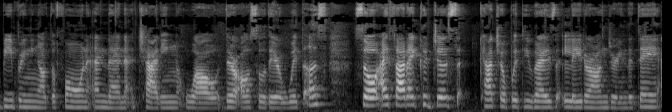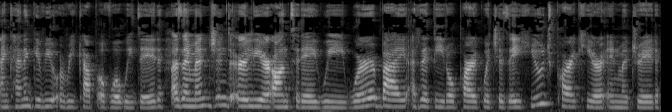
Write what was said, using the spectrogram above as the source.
be bringing out the phone and then chatting while they're also there with us. So I thought I could just catch up with you guys later on during the day and kind of give you a recap of what we did. As I mentioned earlier on today, we were by Retiro Park, which is a huge park here in Madrid.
